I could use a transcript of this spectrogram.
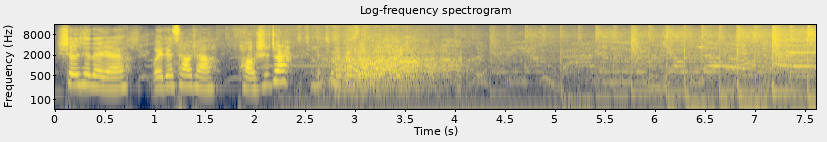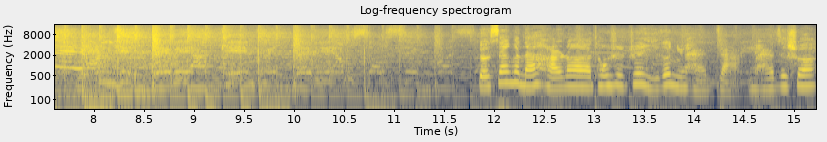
剩下的人围着操场跑十圈。有三个男孩呢，同时追一个女孩子啊。女孩子说：“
